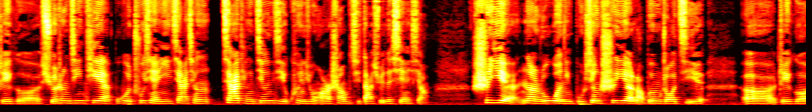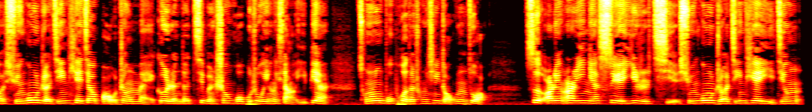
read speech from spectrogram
这个学生津贴不会出现因家庭家庭经济困窘而上不起大学的现象。失业，那如果你不幸失业了，不用着急。呃，这个寻工者津贴将保证每个人的基本生活不受影响，以便从容不迫地重新找工作。自二零二一年四月一日起，寻工者津贴已经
